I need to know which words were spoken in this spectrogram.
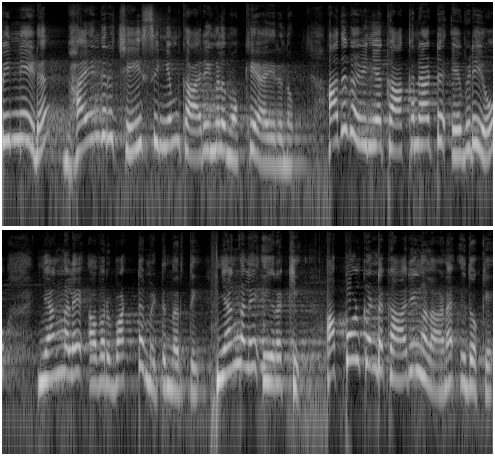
പിന്നീട് ഭയങ്കര ചേസിങ്ങും കാര്യങ്ങളും ഒക്കെ ആയിരുന്നു. അത് കഴിഞ്ഞ് കാക്കനാട്ട് എവിടെയോ ഞങ്ങളെ അവർ വട്ടമിട്ട് നിർത്തി. ഞങ്ങളെ ഇറക്കി. അപ്പോൾ കണ്ട കാര്യങ്ങളാണ് ഇതൊക്കെ.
